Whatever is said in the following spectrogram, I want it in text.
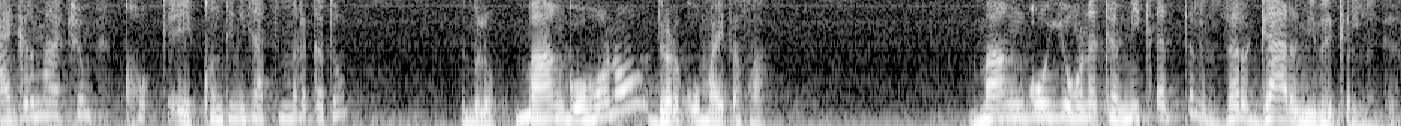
አይገርማችሁም? continuity አትመለከተው? ዝም ብሎ ማንጎ ሆኖ ደርቆ ማይጠፋ ማንጎ የሆነ ከሚቀጥል ዘር ጋር የሚበቅል ነገር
